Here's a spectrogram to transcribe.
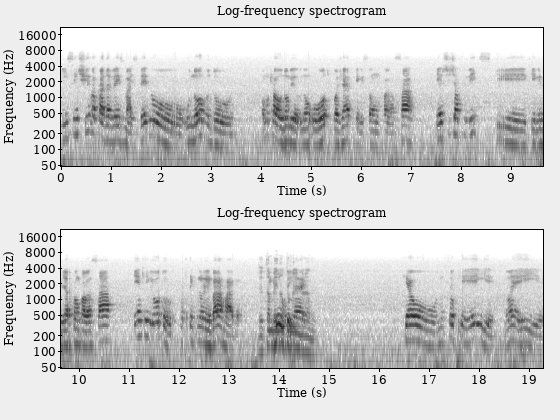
E incentiva cada vez mais. Teve o, o novo do. Como que é o nome, no, o outro projeto que eles estão para lançar? Tem o City of Myths, que, que eles já estão para lançar. Tem aquele outro, que eu tô tentando lembrar, Raga. Eu também não estou é, lembrando. Que é o. não sei o que, EIE, não é EIE.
